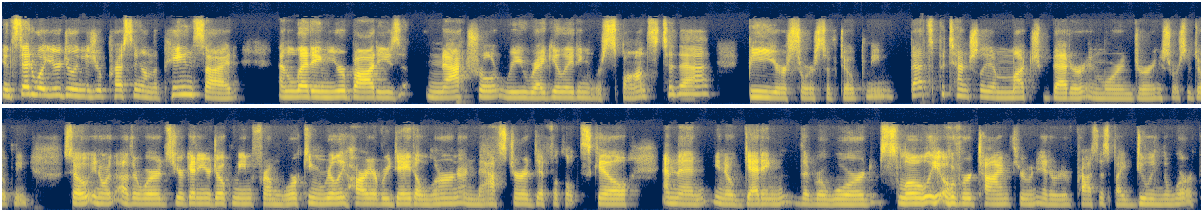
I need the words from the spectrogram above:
Instead, what you're doing is you're pressing on the pain side and letting your body's natural re regulating response to that be your source of dopamine. That's potentially a much better and more enduring source of dopamine. So, in other words, you're getting your dopamine from working really hard every day to learn and master a difficult skill, and then you know getting the reward slowly over time through an iterative process by doing the work.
